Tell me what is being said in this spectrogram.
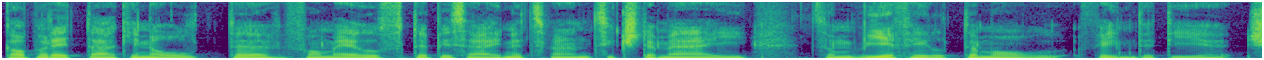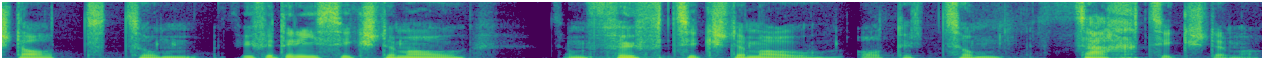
Kabaretttag in Olten vom 11. bis 21. Mai. Zum wievielten Mal finden die statt? Zum 35. Mal, zum 50. Mal oder zum 60. Mal?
